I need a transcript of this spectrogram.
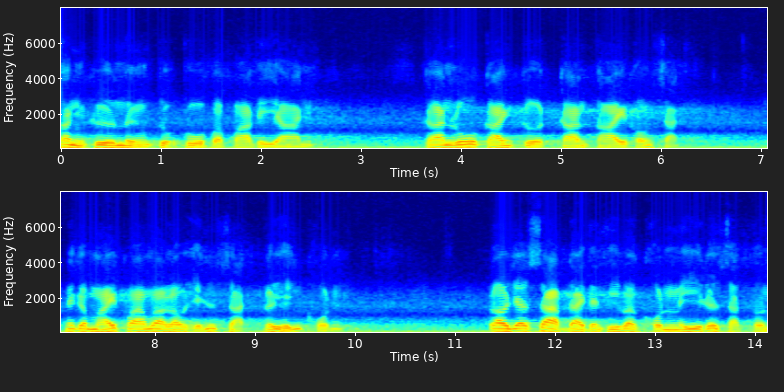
นั่นคือหนึ่งจุตูปปาติยาน การรู้การเกิดการตายของสัตว์นั่นก็หมายความว่าเราเห็นสัตว์หรือเห็นคน เราจะทราบได้ทันทีว่าคนนี้หรือสัตว์ตน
